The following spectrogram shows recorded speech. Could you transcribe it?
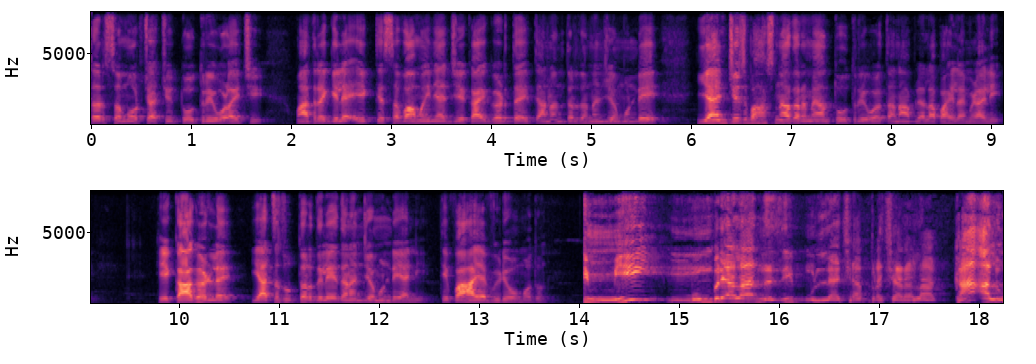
तर समोरच्याची तोतरी ओळायची. मात्र गेल्या एक ते सव्वा महिन्यात जे काय घडतंय त्यानंतर धनंजय मुंडे यांचीच भाषणादरम्यान तोतरी वळताना आपल्याला पाहायला मिळाली. हे का घडलंय? याचंच उत्तर दिले धनंजय मुंडे यांनी. ते पहा या व्हिडिओमधून. मी मुंबऱ्याला नजीब मुल्ल्याच्या प्रचाराला का आलो?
